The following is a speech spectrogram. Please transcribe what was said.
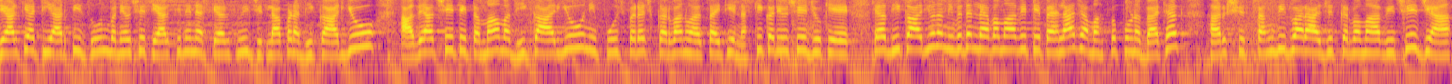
જ્યારથી આ ટીઆરપી ઝોન બન્યો છે, ત્યારથી લઈને અત્યાર સુધી જેટલા પણ અધિકારીઓ આવ્યા છે, તે તમામ અધિકારીઓની પૂછપરછ કરવાનું એસઆઈટીએ નક્કી કર્યું છે. જો કે એ અધિકારીઓના નિવેદન લેવામાં આવે તે પહેલા જ આ મહત્વપૂર્ણ બેઠક હર્ષ સંઘવી દ્વારા આયોજિત કરવામાં આવી છે, જ્યાં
